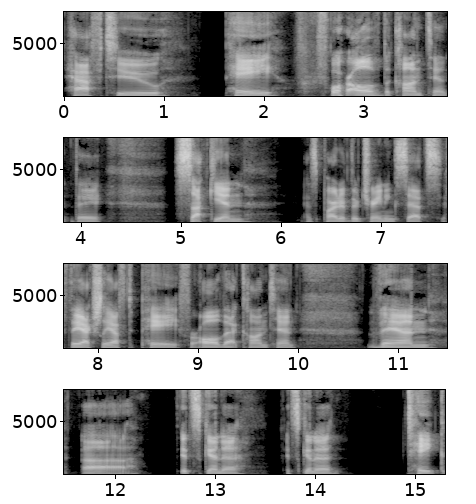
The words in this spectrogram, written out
have to pay for all of the content they suck in as part of their training sets, if they actually have to pay for all that content, then uh, it's gonna it's gonna take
